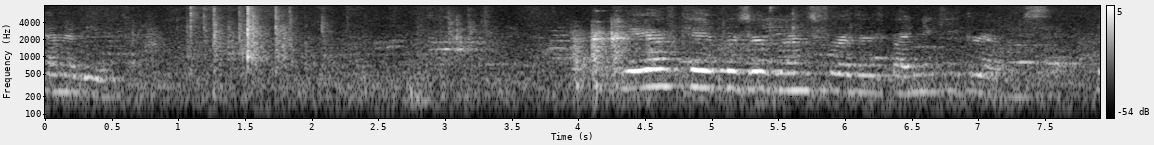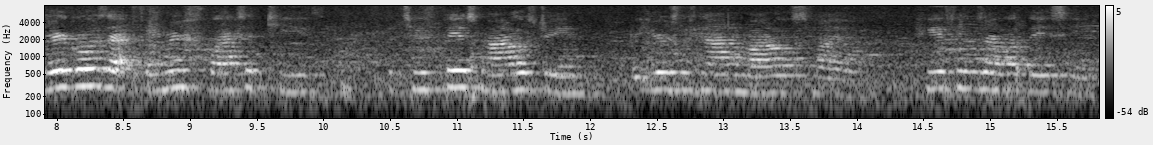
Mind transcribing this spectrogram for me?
Kennedy. JFK Perseverance Furthers by Nikki Grimes. There goes that famous flash of teeth, the toothpaste model's dream, but yours is not a model smile. Few things are what they seem.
